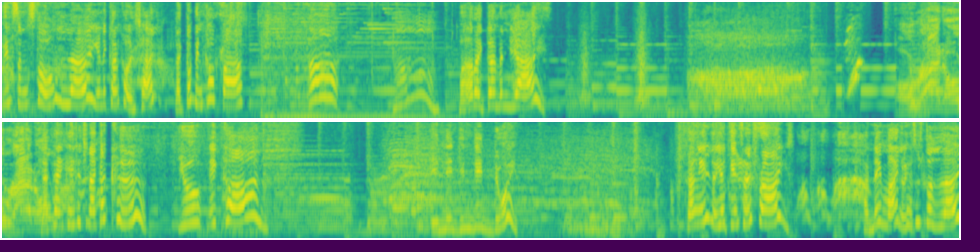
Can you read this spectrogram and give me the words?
บินสูงๆเลยยูนิคอร์นของฉัน แล้วก็บินเข้าปากอ้าอืมมันอร่อยเกินบรรยาย All right, all right, all และแพน right. เค้กที่ชนะก็คือยูนิคอร์นอินดียินดีด้วย ครั้งนี้หนูอยากกินเฟรนช์ฟรายทำได้ไหมหนูอยากสุดๆเลย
